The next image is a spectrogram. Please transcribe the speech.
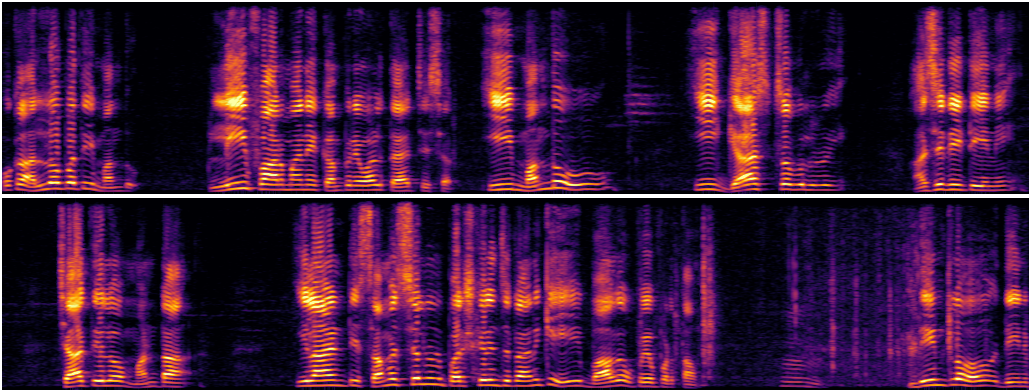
ఒక అల్లోపతి మందు లీ ఫార్మా అనే కంపెనీ వాళ్ళు తయారు చేశారు. ఈ మందు ఈ గ్యాస్ ట్రబుల్ని అసిడిటీని ఛాతీలో మంట ఇలాంటి సమస్యలను పరిష్కరించడానికి బాగా ఉపయోగపడతాం. దీంట్లో దీని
